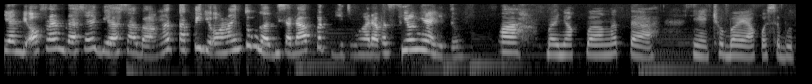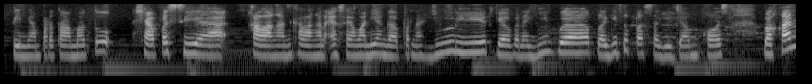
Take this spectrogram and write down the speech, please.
yang di offline berasanya biasa banget tapi di online tuh nggak bisa dapet gitu, nggak dapet feel-nya gitu. Wah, banyak banget dah. Nih, coba ya aku sebutin. Yang pertama tuh, siapa sih ya kalangan-kalangan SMA nih yang nggak pernah julid, nggak pernah gibah, apalagi tuh pas lagi jam kos. Bahkan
